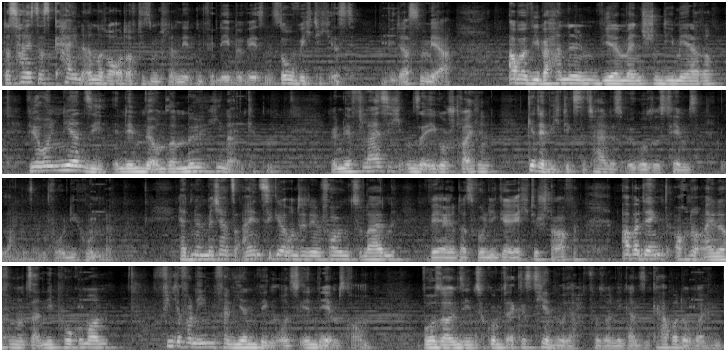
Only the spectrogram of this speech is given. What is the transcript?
Das heißt, dass kein anderer Ort auf diesem Planeten für Lebewesen so wichtig ist wie das Meer. Aber wie behandeln wir Menschen die Meere? Wir ruinieren sie, indem wir unseren Müll hineinkippen. Wenn wir fleißig unser Ego streicheln, geht der wichtigste Teil des Ökosystems langsam vor die Hunde. Hätten wir mich als Einziger unter den Folgen zu leiden, wäre das wohl die gerechte Strafe. Aber denkt auch nur einer von uns an die Pokémon. Viele von ihnen verlieren wegen uns ihren Lebensraum. Wo sollen sie in Zukunft existieren? Ja, wo sollen die ganzen Carpadore hin?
